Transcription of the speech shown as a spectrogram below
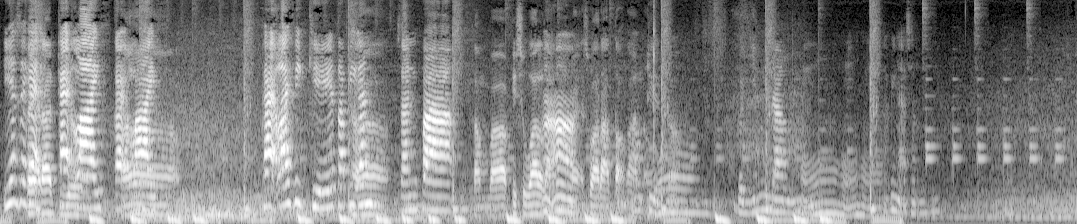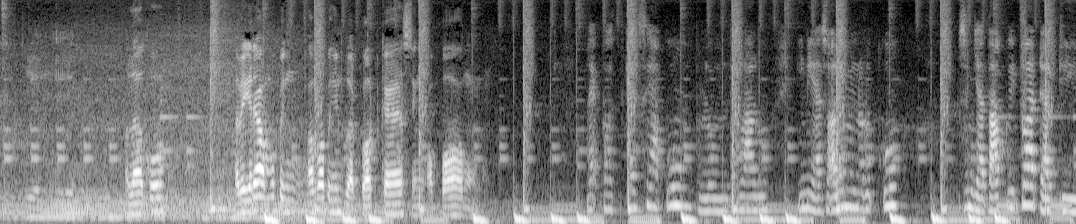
iya sih Kayak kayak kayak live kayak Ah, live kayak live IG tapi kan Ah. tanpa tanpa visual kan Ah, ah. kayak suara tok kan Audio tok. oh. begindang Hmm, hmm, hmm. tapi nggak seru. Iya, iya. Kalau aku tapi kira kamu peng apa pengen buat podcast yang opong Nek podcast sih aku belum terlalu ini ya soalnya menurutku senjataku itu ada di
